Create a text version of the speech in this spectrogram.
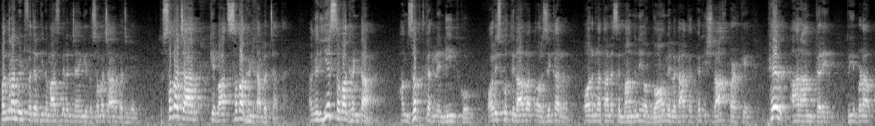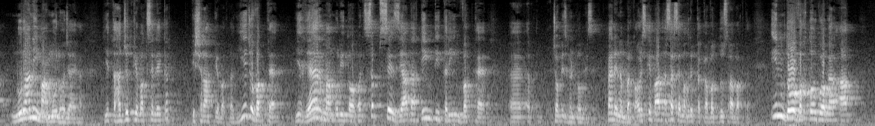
پندرہ منٹ فجر کی نماز میں لگ جائیں گے تو سوا چار بج گئے۔ تو سوا چار کے بعد سوا گھنٹہ بچ جاتا ہے۔ اگر یہ سوا گھنٹہ ہم ضبط کر لیں نیند کو اور اس کو تلاوت اور ذکر اور اللہ تعالیٰ سے مانگنے اور دعاؤں میں لگا کر پھر اشراق پڑھ کے پھر آرام کریں تو یہ بڑا نورانی معمول ہو جائے گا۔ یہ تہجد کے وقت سے لے کر اشراق کے وقت تک۔ یہ جو وقت ہے، یہ غیر معمولی طور پر سب سے زیادہ قیمتی ترین وقت ہے چوبیس گھنٹوں میں سے۔ پہلے نمبر کا۔ اور اس کے بعد اثر سے مغرب تک کا وقت دوسرا وقت ہے۔ ان دو وقتوں کو اگر آپ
